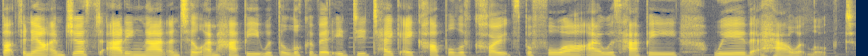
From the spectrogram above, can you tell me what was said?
But for now, I'm just adding that until I'm happy with the look of it. It did take a couple of coats before I was happy with how it looked.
